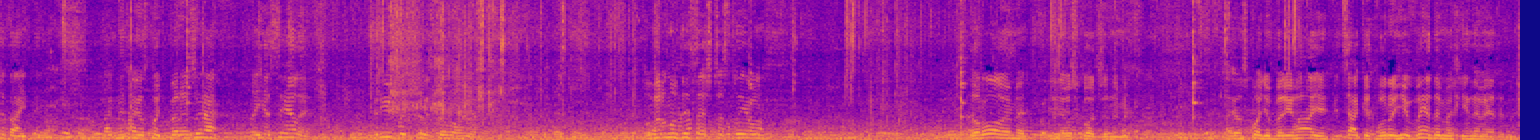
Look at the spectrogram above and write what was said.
читайте її. Так нехай Господь береже, дає сили, кріпості і здоров'я. Повернутися щасливо, здоровими і неушкодженими. Хай Господь оберігає від всяких ворогів видимих і невидимих.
